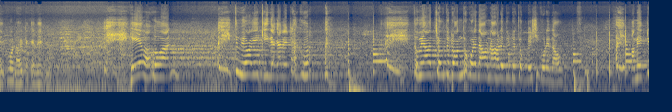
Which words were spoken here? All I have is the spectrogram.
দেখব না, ওইটাকে দেখব। হে ভগবান, তুমি আমাকে কি দেখালে ঠাকুর? তুমি আমার চোখ দুটো অন্ধ করে দাও না হলে দুটো চোখ বেশি করে দাও। আমি একটু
